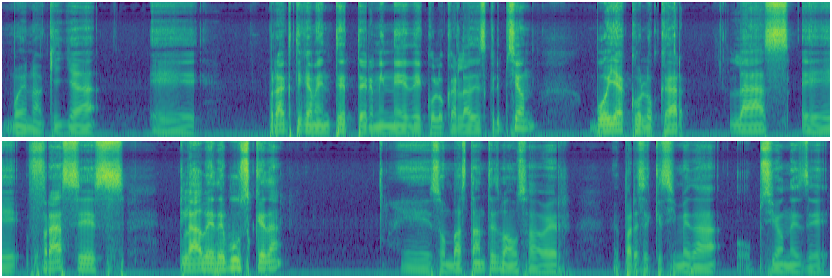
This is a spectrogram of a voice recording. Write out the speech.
Bueno, aquí ya eh, prácticamente terminé de colocar la descripción. Voy a colocar las eh, frases clave de búsqueda. son bastantes, vamos a ver me parece que sí me da opciones de,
